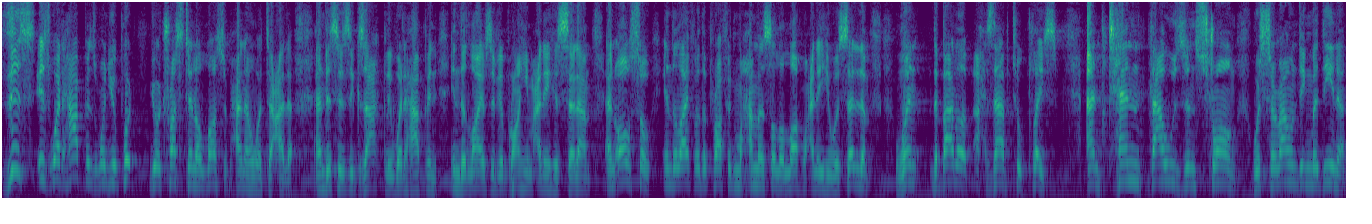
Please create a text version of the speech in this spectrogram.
This is what happens when you put your trust in Allah subhanahu wa ta'ala. And this is exactly what happened in the lives of Ibrahim alayhi salam. And also in the life of the Prophet Muhammad sallallahu alayhi wasallam. When the battle of Ahzab took place and 10,000 strong were surrounding Medina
